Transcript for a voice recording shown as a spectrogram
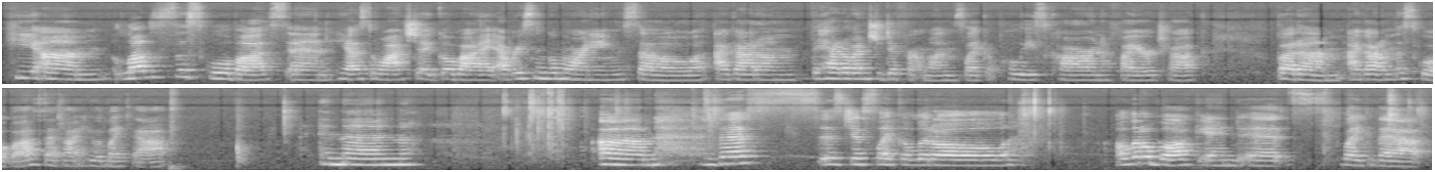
he um, loves the school bus and he has to watch it go by every single morning. So I got him, they had a bunch of different ones like a police car and a fire truck. But um, I got him the school bus. I thought he would like that. And then um, this is just like a little, a little book and it's like that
